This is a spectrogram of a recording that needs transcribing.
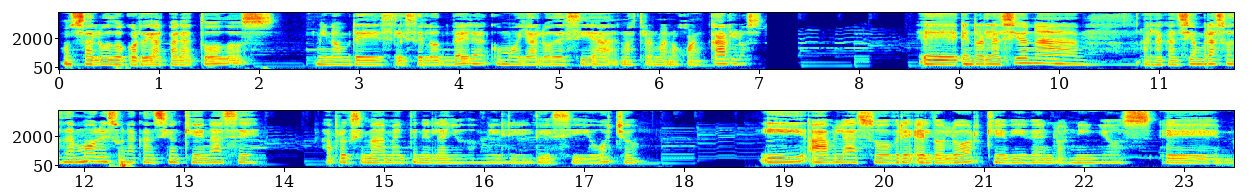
Un saludo cordial para todos. Mi nombre es Liselot Vera, como ya lo decía nuestro hermano Juan Carlos. Eh, en relación a, a la canción Brazos de Amor, es una canción que nace aproximadamente en el año 2018 y habla sobre el dolor que viven los niños eh,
